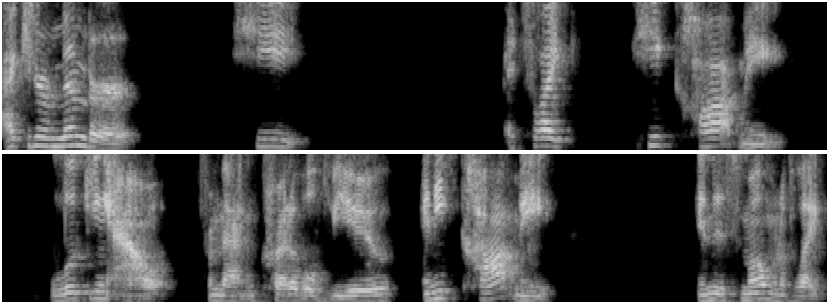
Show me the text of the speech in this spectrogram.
I can remember he, it's like he caught me looking out from that incredible view, and he caught me in this moment of like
